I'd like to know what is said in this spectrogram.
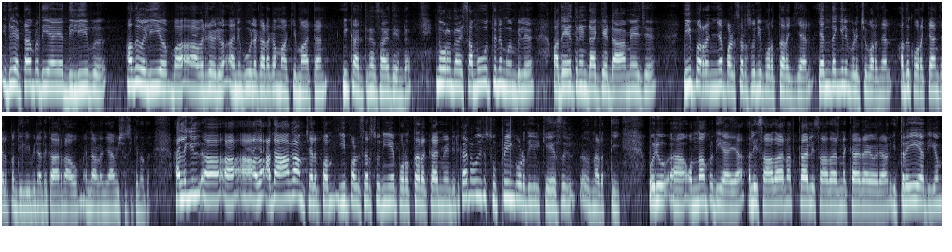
ഇതിൽ എട്ടാം പ്രതിയായ ദിലീപ് അത് വലിയ അവരുടെ ഒരു അനുകൂല ഘടകമാക്കി മാറ്റാൻ ഈ കാര്യത്തിന് സാധ്യതയുണ്ട്. എന്ന് പറയുന്നത് സമൂഹത്തിന് മുമ്പിൽ അദ്ദേഹത്തിന് ഉണ്ടാക്കിയ ഡാമേജ് ഈ പറഞ്ഞ പൾസർ സുനി പുറത്തിറക്കിയാൽ എന്തെങ്കിലും വിളിച്ചു പറഞ്ഞാൽ അത് കുറയ്ക്കാൻ ചിലപ്പോൾ ദിലീപിന് അത് കാരണമാവും എന്നാണ് ഞാൻ വിശ്വസിക്കുന്നത്. അല്ലെങ്കിൽ അതാകാം ചിലപ്പം ഈ പൾസർ സുനിയെ പുറത്തിറക്കാൻ വേണ്ടിയിട്ട്. കാരണം ഒരു സുപ്രീം കോടതിയിൽ കേസ് നടത്തി. ഒരു ഒന്നാം പ്രതിയായ അല്ലെങ്കിൽ സാധാരണക്കാരിൽ സാധാരണക്കാരായ ഒരാൾ ഇത്രയധികം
